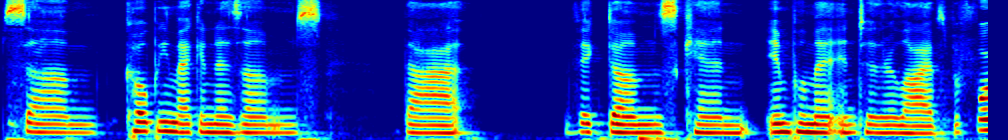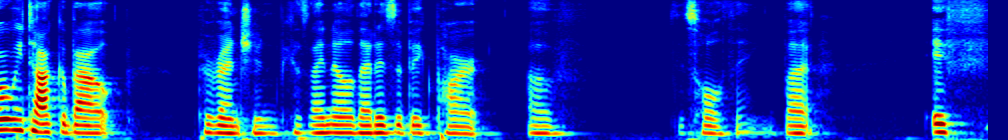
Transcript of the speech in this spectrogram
some coping mechanisms that victims can implement into their lives before we talk about prevention because I know that is a big part of this whole thing. But if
